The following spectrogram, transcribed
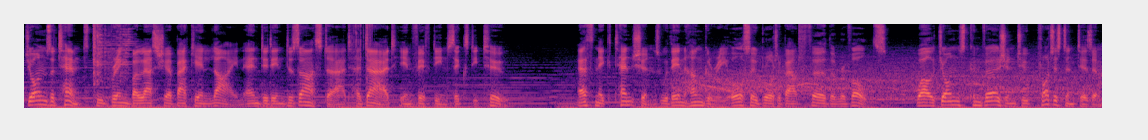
John's attempt to bring Balázs back in line ended in disaster at Hadad in 1562. Ethnic tensions within Hungary also brought about further revolts, while John's conversion to Protestantism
